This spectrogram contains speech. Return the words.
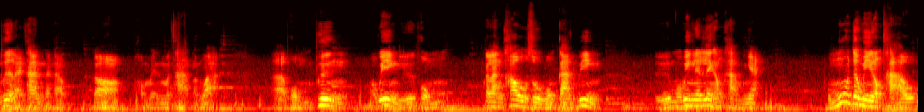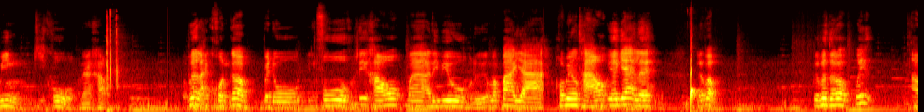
เพื่อนๆหลายท่านนะครับ ก็คอมเมนต์มาถามกันว่าผมเพิ่งมาวิ่งหรือผมกำลังเข้าสู่วงการวิ่ง หรือมาวิ่งเล่นๆขำๆเงี้ยผมจะมีรองเท้าวิ่งกี่คู่นะครับ เพื่อนหลายคนก็ไปดูอินฟูที่เขามารีวิว หรือมาป้ายยาเขามีรองเท้าเยอะแยะเลย แล้วแบบเพื่อนๆตัวแบบเฮ้ยเอา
